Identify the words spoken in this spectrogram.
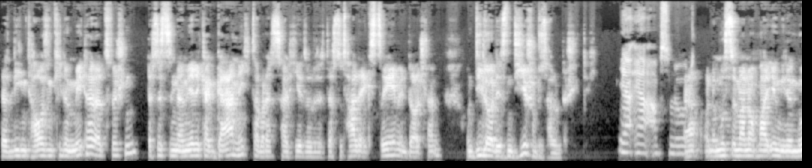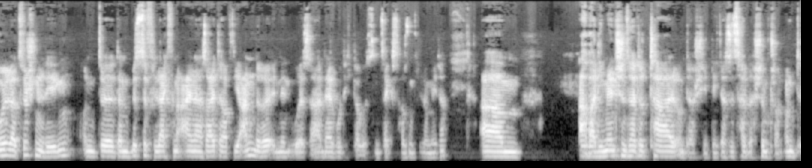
da liegen tausend Kilometer dazwischen. Das ist in Amerika gar nichts, aber das ist halt hier so das, das totale Extrem in Deutschland. Und die Leute sind hier schon total unterschiedlich. Ja, ja, absolut. Ja, und dann musst du immer noch mal irgendwie eine Null dazwischenlegen und äh, dann bist du vielleicht von einer Seite auf die andere in den USA. Na gut, ich glaube, es sind 6000 Kilometer. Ähm, aber die Menschen sind halt total unterschiedlich. Das ist halt, das stimmt schon. Und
